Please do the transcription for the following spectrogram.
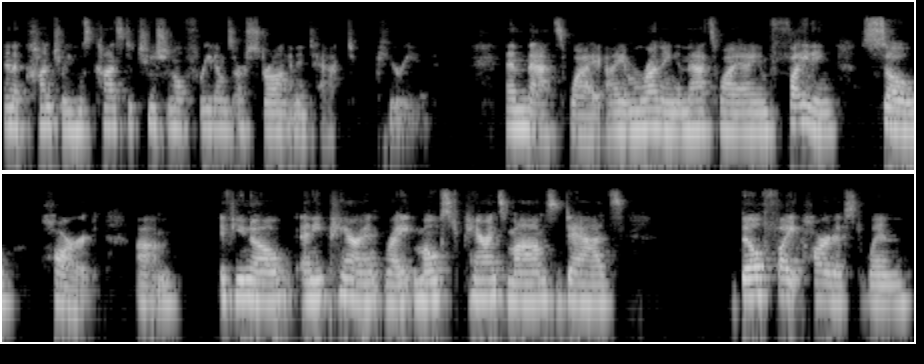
and a country whose constitutional freedoms are strong and intact. Period. And that's why I am running and that's why I am fighting so hard. Um, if you know any parent, right? Most parents, moms, dads, they'll fight hardest when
